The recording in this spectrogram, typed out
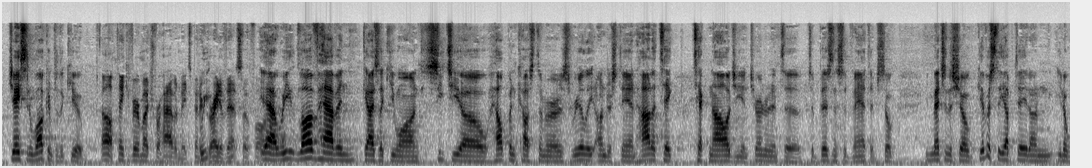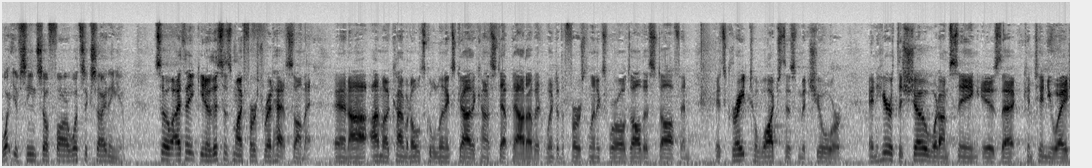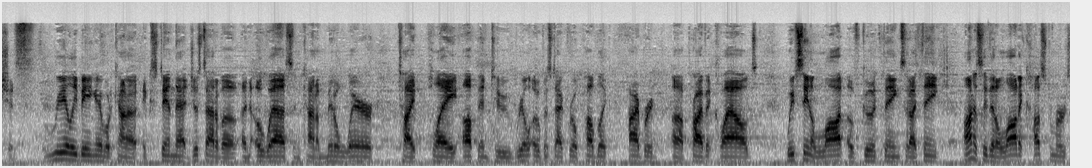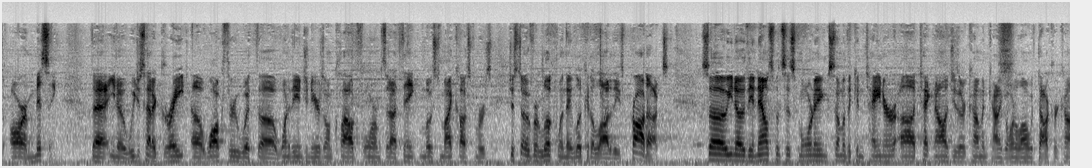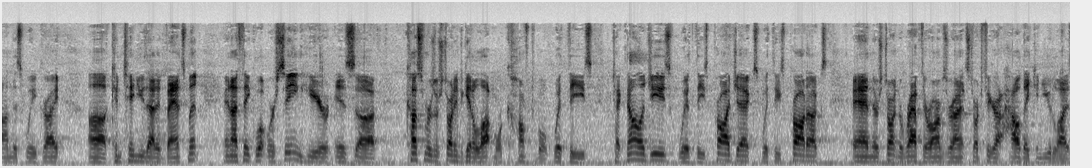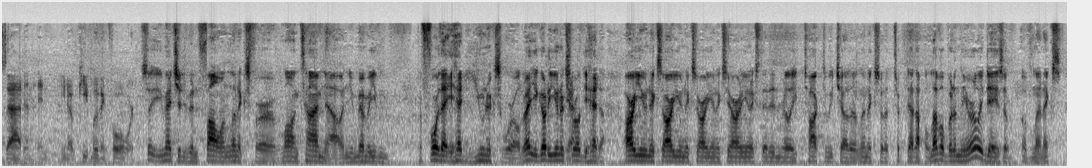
Jason, welcome to the Cube. Oh, thank you very much for having me. It's been we, a great event so far. Yeah, we love having guys like you on, CTO, helping customers really understand how to take technology and turn it into to business advantage. So you mentioned the show, give us the update on you know, what you've seen so far, what's exciting you? So I think, you know, this is my first Red Hat Summit, and uh, I'm a kind of an old school Linux guy that kind of stepped out of it, went to the first Linux Worlds, all this stuff, and it's great to watch this mature. And here at the show, what I'm seeing is that continuation. Really being able to kind of extend that just out of a, an OS and kind of middleware type play up into real OpenStack, real public, hybrid, uh, private clouds. We've seen a lot of good things that I think, honestly, that a lot of customers are missing that you know we just had a great uh, walkthrough with uh, one of the engineers on CloudForms that I think most of my customers just overlook when they look at a lot of these products. So you know the announcements this morning, some of the container uh, technologies are coming, kind of going along with DockerCon this week, right? Uh, continue that advancement, and I think what we're seeing here is uh, customers are starting to get a lot more comfortable with these technologies, with these projects, with these products, and they're starting to wrap their arms around it, start to figure out how they can utilize that and, and, you know keep moving forward. So you mentioned you've been following Linux for a long time now, and you remember even before that you had Unix World, right? You go to Unix yeah. World, you had our Unix, our Unix, our Unix, our Unix. They didn't really talk to each other. Linux sort of took that up a level, but in the early days of, of Linux,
